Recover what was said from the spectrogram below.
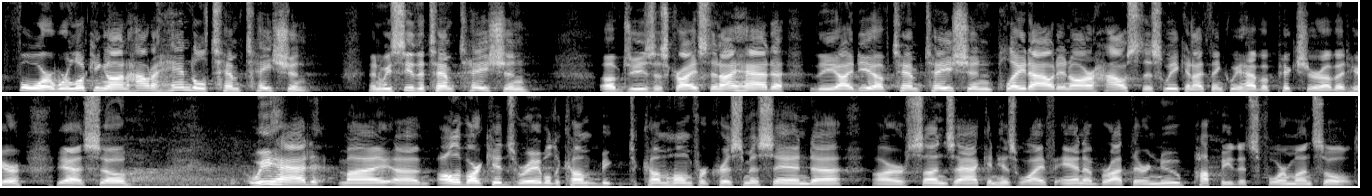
4, we're looking on how to handle temptation. And we see the temptation of Jesus Christ. And I had uh, the idea of temptation played out in our house this week, and I think we have a picture of it here. Yeah, so we had my uh, all of our kids were able to come be, to come home for Christmas, and uh, our son Zach and his wife Anna brought their new puppy that's four months old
